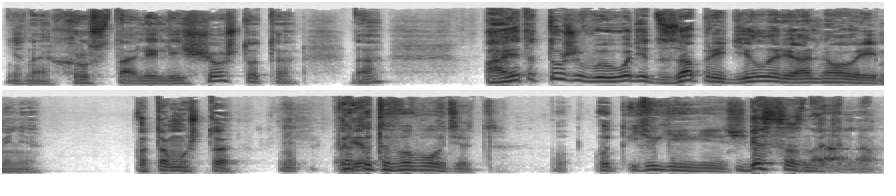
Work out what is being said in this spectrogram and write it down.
не знаю, хрусталь или еще что-то. Да? А это тоже выводит за пределы реального времени. Потому что... Ну, как это выводит? Вот, Евгений Евгеньевич. Бессознательно.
